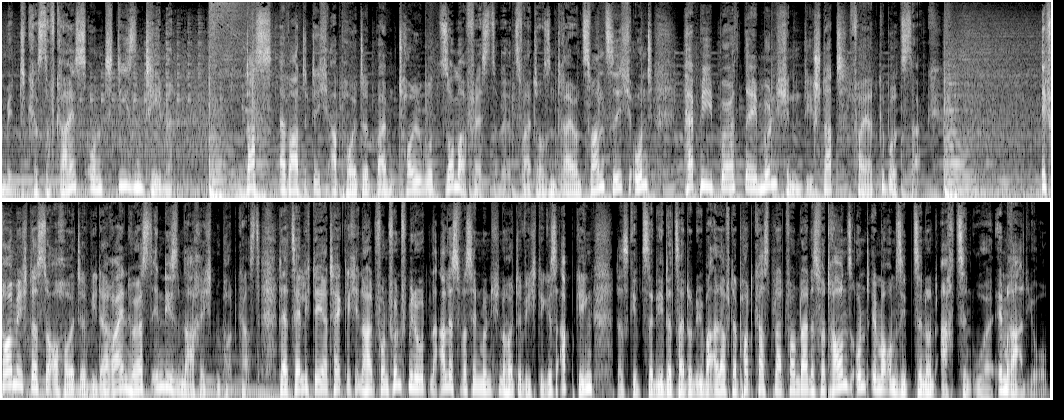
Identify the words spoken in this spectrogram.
Mit Christoph Kreis und diesen Themen. Das erwartet dich ab heute beim Tollwood Sommerfestival 2023 und Happy Birthday München, die Stadt feiert Geburtstag. Ich freue mich, dass du auch heute wieder reinhörst in diesem Nachrichtenpodcast. Da erzähle ich dir ja täglich innerhalb von fünf Minuten alles, was in München heute Wichtiges abging. Das gibt's dann jederzeit und überall auf der Podcast-Plattform deines Vertrauens und immer um 17 und 18 Uhr im Radio.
